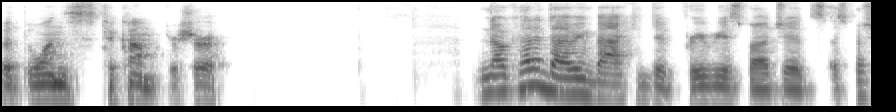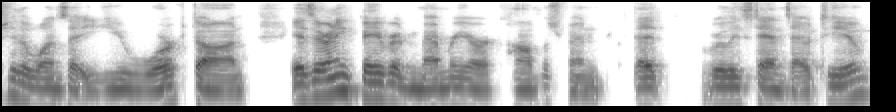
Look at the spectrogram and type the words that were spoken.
but the ones to come for sure. Now, kind of diving back into previous budgets, especially the ones that you worked on, is there any favorite memory or accomplishment that really stands out to you?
